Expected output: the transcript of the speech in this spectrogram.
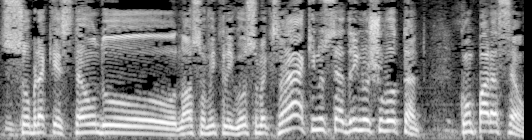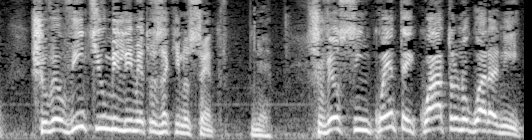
sobre a questão do. Nosso ouvinte ligou sobre a questão. Ah, aqui no Cedrinho não choveu tanto. Comparação. Choveu 21 milímetros aqui no centro. É. Choveu 54 no Guarani,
